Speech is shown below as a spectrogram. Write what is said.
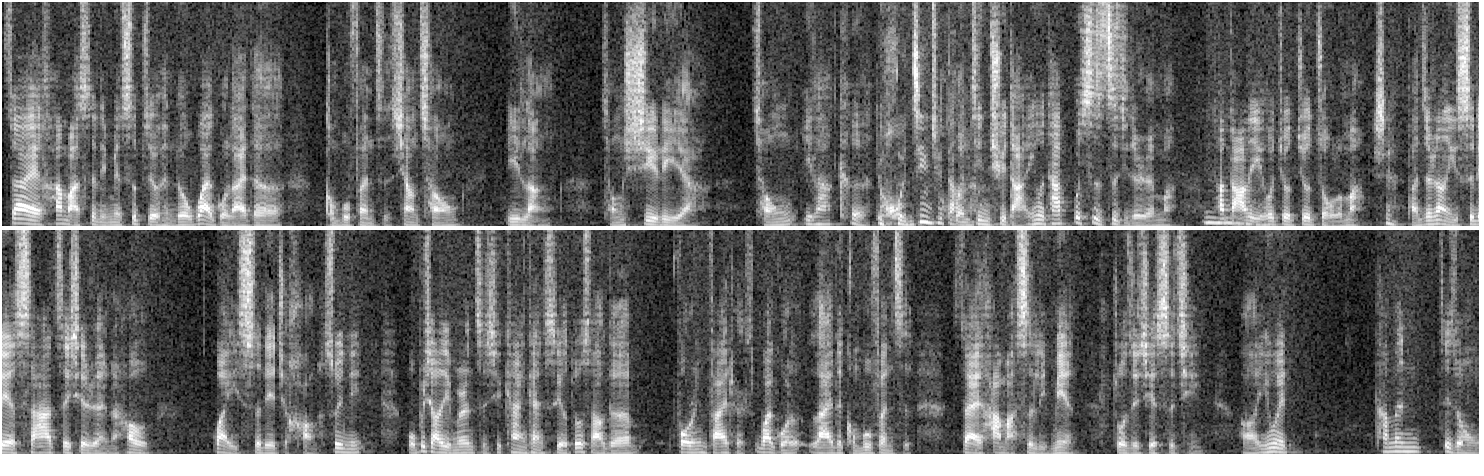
在哈马斯里面是不是有很多外国来的恐怖分子？像从伊朗。从叙利亚，从伊拉克就混进去打，混进去打，因为他不是自己的人嘛，他打了以后就就走了嘛，是，反正让以色列杀这些人，然后怪以色列就好了。所以你，我不晓得有没有人仔细看一看，是有多少个 foreign fighters 外国来的恐怖分子在哈马斯里面做这些事情啊？因为他们这种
